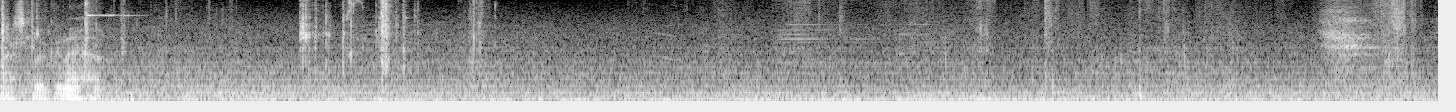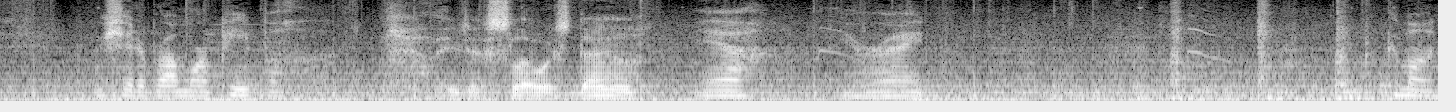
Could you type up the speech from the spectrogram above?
Nice looking out. We should have brought more people. They just slow us down. Yeah, you're right. Come on.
